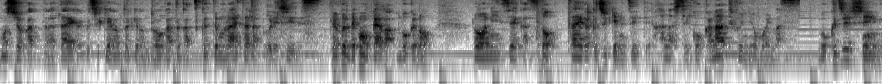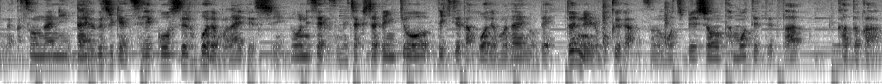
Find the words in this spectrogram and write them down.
もしよかったら大学受験の時の動画とか作ってもらえたら嬉しいです。ということで今回は僕の浪人生活と大学受験について話していこうかなというふうに思います。僕自身なんかそんなに大学受験成功してる方でもないですし浪人生活めちゃくちゃ勉強できてた方でもないのでどのように僕がそのモチベーションを保ててたかとか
